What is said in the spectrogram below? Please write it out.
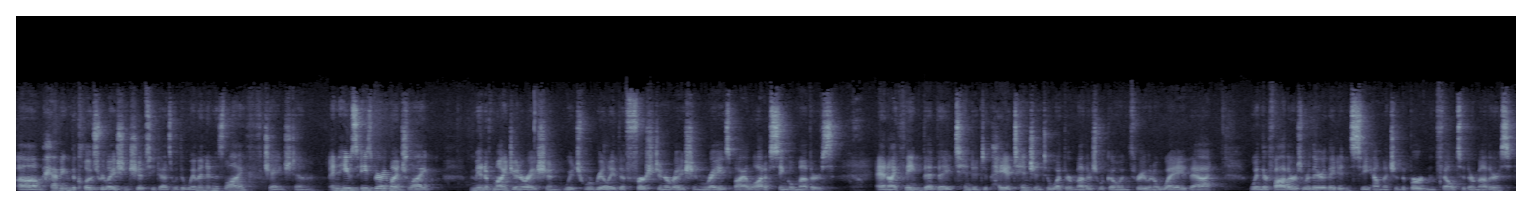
Um, having the close relationships he does with the women in his life changed him, and he's he's very much like men of my generation, which were really the first generation raised by a lot of single mothers. And I think that they tended to pay attention to what their mothers were going through in a way that when their fathers were there, they didn't see how much of the burden fell to their mothers.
